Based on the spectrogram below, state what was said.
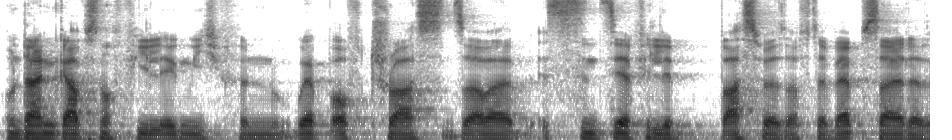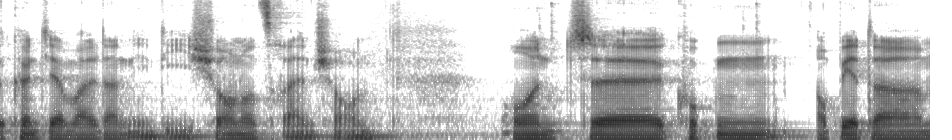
Und dann gab es noch viel irgendwie für ein Web of Trust und so, aber es sind sehr viele Buzzwords auf der Website, also könnt ihr mal dann in die Show Notes reinschauen und äh, gucken, ob ihr da,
